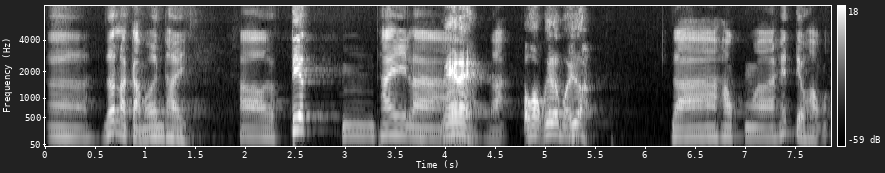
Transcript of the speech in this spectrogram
à, rất là cảm ơn thầy. À, tiếc ừ, thay là Nghe này. Dạ. ông học cái lớp mấy rồi Dạ học à, hết tiểu học. ạ.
